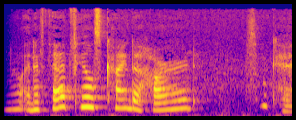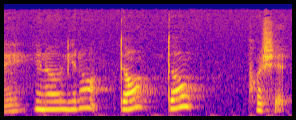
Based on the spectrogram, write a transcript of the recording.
Know, and if that feels kind of hard, it's okay. You know, you don't don't don't push it.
